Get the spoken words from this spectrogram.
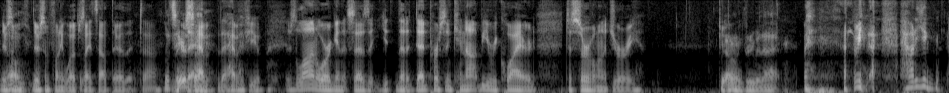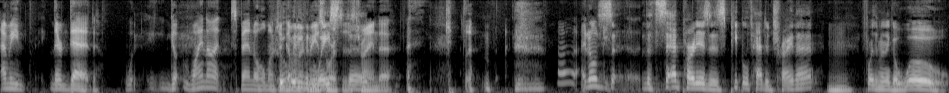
There's some Oh. there's some funny websites out there that uh, Let's that, hear that some. have that have a few. There's a law in Oregon that says that you, that a dead person cannot be required to serve on a jury. Dude, I don't agree with that. I mean, how do you? I mean, they're dead. Why not spend a whole bunch Who of government resources the- trying to get them? I don't. So, the sad part is, is people have had to try that Mhm. for them, and they go, "Whoa,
